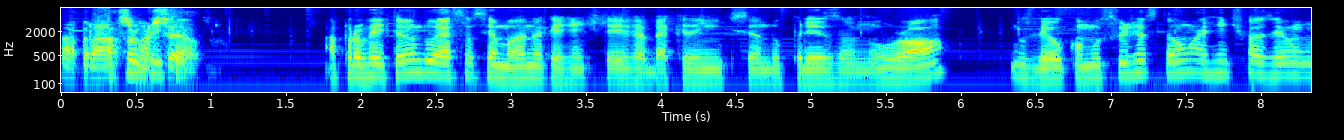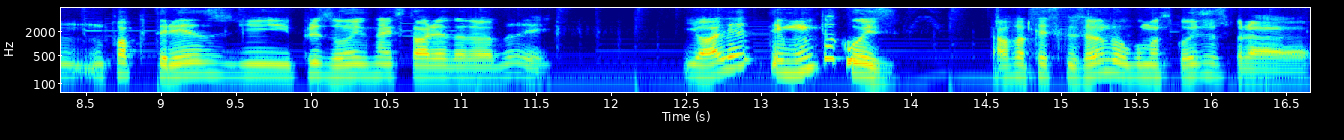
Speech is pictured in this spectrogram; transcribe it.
Abraço, Marcelo. Aproveitando essa semana que a gente teve a Becky Lynch sendo presa no Raw, nos deu como sugestão a gente fazer um, um top 3 de prisões na história da WWE. E olha, tem muita coisa. Tava pesquisando algumas coisas pra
